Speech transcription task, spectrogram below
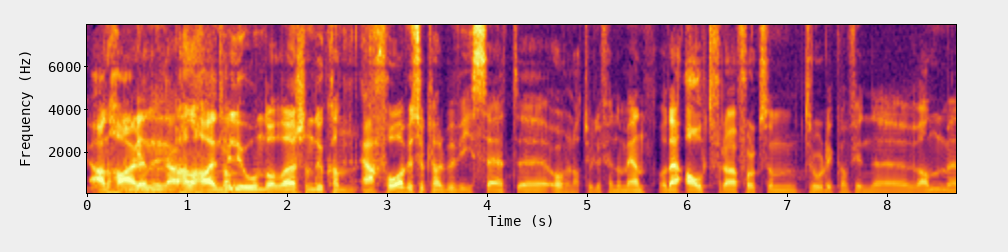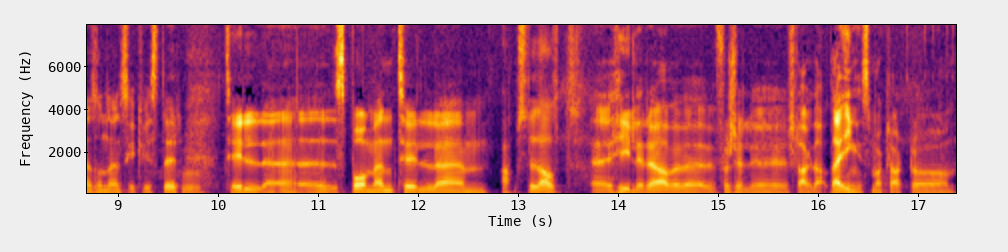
Ja, han har million, en, ja. han har en million dollar som du kan Ja. få hvis du klarer å bevise et uh, overnaturlig fenomen. Og det er alt fra folk som tror de kan finne vann med sånne ønskekvister, Mm. til eh, spåmenn, til um, Absolutt alt. eh, healere av eh, forskjellige slag. Da. Det er ingen som har klart å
